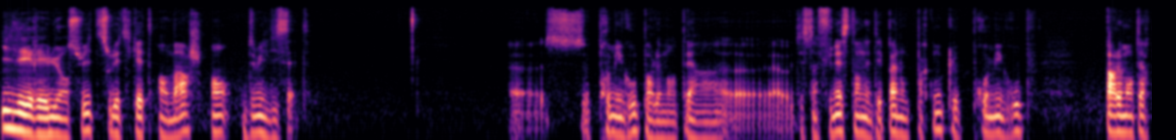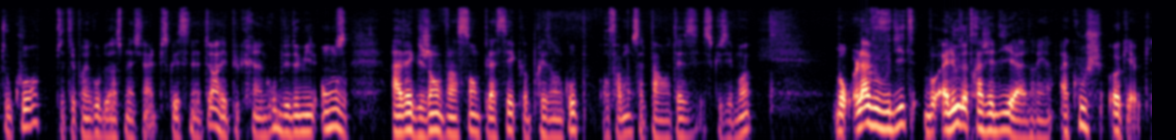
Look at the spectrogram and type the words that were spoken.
Il est réélu ensuite sous l'étiquette En Marche en 2017. Euh, ce premier groupe parlementaire hein, euh, au destin funeste hein, n'était pas non, par contre le premier groupe parlementaire tout court, c'était le premier groupe de l'Assemblée nationale, puisque les sénateurs avaient pu créer un groupe de 2011 avec Jean-Vincent placé comme président de groupe. Enfin bon, cette parenthèse, excusez-moi. Bon, là vous vous dites, bon, elle est où ta tragédie, Adrien? Accouche Ok, ok,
